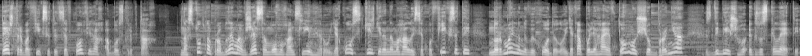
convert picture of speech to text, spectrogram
Теж треба фіксити це в конфігах або скриптах. Наступна проблема вже самого ганслінгеру, яку скільки не намагалися пофіксити, нормально не виходило, яка полягає в тому, що броня, здебільшого екзоскелети,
